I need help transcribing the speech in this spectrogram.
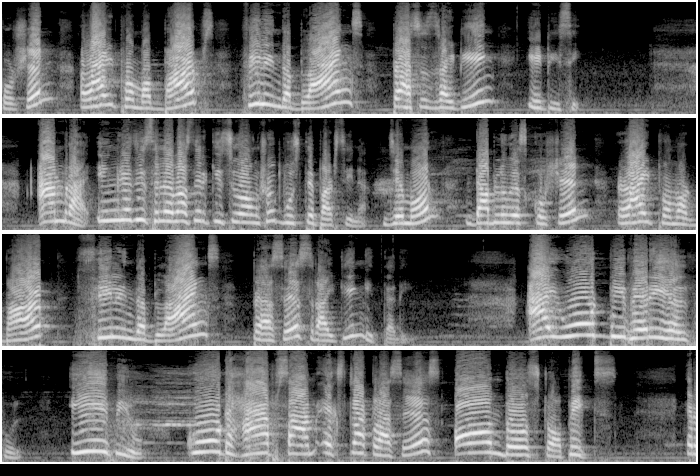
question right form of verbs fill in the blanks passage writing ETC আমরা ইংরেজি সিলেবাসের কিছু অংশ বুঝতে পারছি না। যেমন WH question right form of verb fill in the blanks passage writing ইত্যাদি। I would be very helpful if you could have some extra classes on those topics. এর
